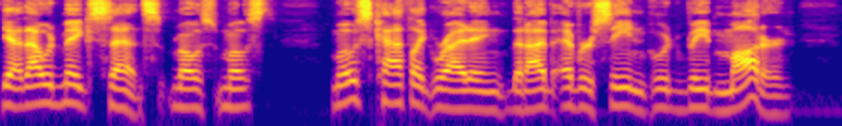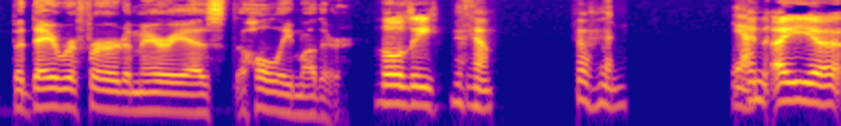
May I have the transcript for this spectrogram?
Yeah, that would make sense. Most most most Catholic writing that I've ever seen would be modern, but they refer to Mary as the Holy Mother. Holy, yeah. Yeah. And I, uh,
